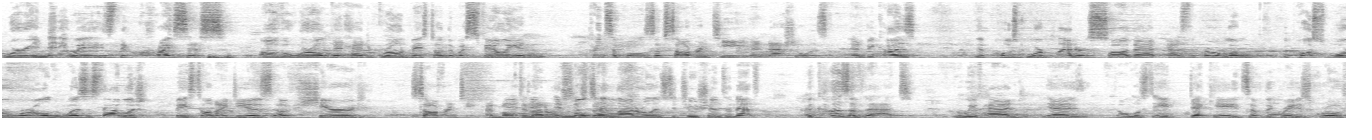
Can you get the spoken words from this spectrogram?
were in many ways the crisis of a world that had grown based on the Westphalian principles of sovereignty and nationalism. And because the post-war planners saw that as the problem, the post-war world was established based on ideas of shared sovereignty And multilateral and, and multilateral institutions, and that's because of that we've had as almost eight decades of the greatest growth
